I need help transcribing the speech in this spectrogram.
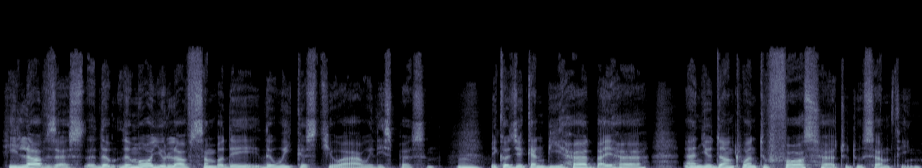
He loves us. The, the more you love somebody, the weakest you are with this person. Mm. Because you can be hurt by her and you don't want to force her to do something.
